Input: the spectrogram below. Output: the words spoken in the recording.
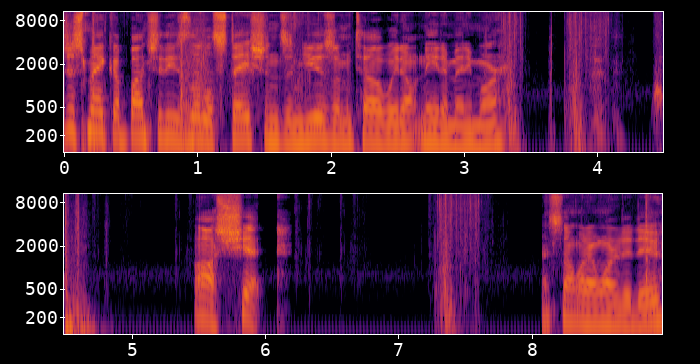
Just make a bunch of these little stations and use them until we don't need them anymore. Oh, shit. That's not what I wanted to do.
